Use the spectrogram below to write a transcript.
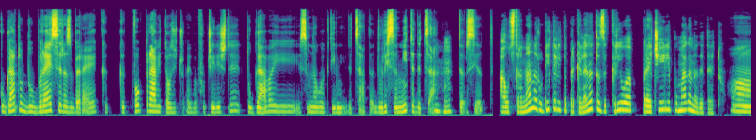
когато добре се разбере как, какво прави този човек в училище, тогава и са много активни децата. Дори самите деца mm-hmm. търсят. А от страна на родителите прекалената закрила пречи или помага на детето? А,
